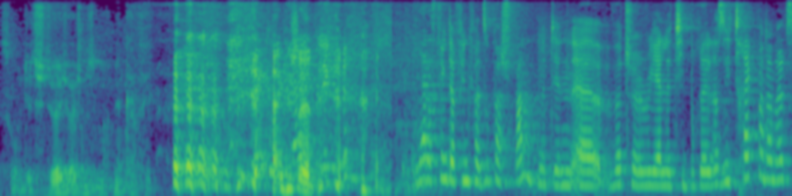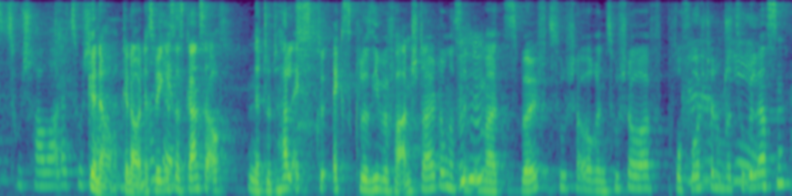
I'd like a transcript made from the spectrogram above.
So, und jetzt störe ich euch nicht, ich mache mir einen Kaffee. Dankeschön. Ja, das klingt auf jeden Fall super spannend mit den äh, Virtual Reality Brillen. Also die trägt man dann als Zuschauer oder Zuschauer. Genau, genau. Deswegen okay. ist das Ganze auch eine total exklu exklusive Veranstaltung. Es mhm. sind immer zwölf Zuschauerinnen und Zuschauer pro Vorstellung ah, okay. zugelassen.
